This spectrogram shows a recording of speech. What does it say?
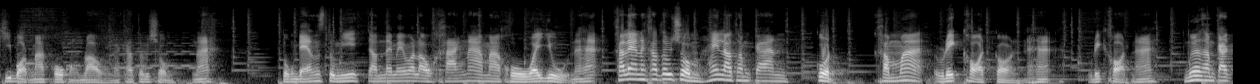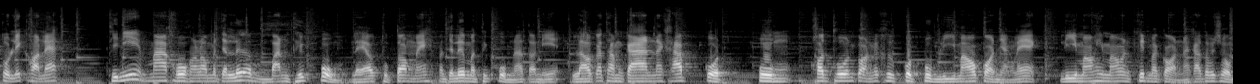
คีย์บอร์ดมาโครของเรานะครับท่านผู้ชมนะ ตรงแดนซ์ตรงนี้จำได้ไหมว่าเราค้างหน้ามาโคไว้อยู่นะฮะขั้นแรกนะครับท่านผู้ชมให้เราทำการกดคำว่า record ก่อนนะฮะ record นะ เมื่อทำการกด record แล้ว ทีนี้มาโคของเรามันจะเริ่มบันทึกปุ่มแล้วถูกต้องไหมมันจะเริ่มบันทึกปุ่มนะตอนนี้ เราก็ทำการนะครับกดปุ่มคอนโทรลก่อนก็คือกดปุ่มรีเมาส์ก่อนอย่างแรกรีเมาส์ให้เมาส์มันขึ้นมาก่อนนะครับท่านผู้ชม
